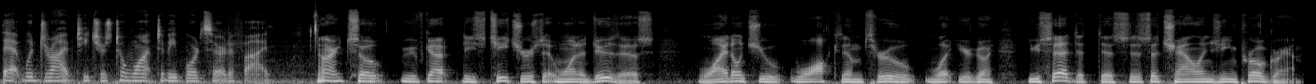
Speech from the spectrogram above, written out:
that would drive teachers to want to be board certified. All right, so we've got these teachers that want to do this. Why don't you walk them through what you're going? You said that this is a challenging program.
